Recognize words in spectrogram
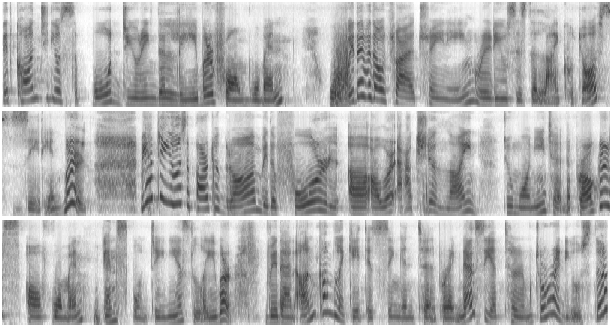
that continuous support during the labor from woman with or without prior training reduces the likelihood of cesarean birth. We have to use a partogram with a four uh, hour action line to monitor the progress of women in spontaneous labor with an uncomplicated singleton pregnancy at term to reduce the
